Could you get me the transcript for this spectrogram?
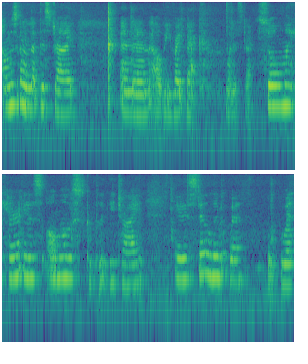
I'm just gonna let this dry and then I'll be right back when it's dry. So my hair is almost completely dry. It is still a little bit wet, wet,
